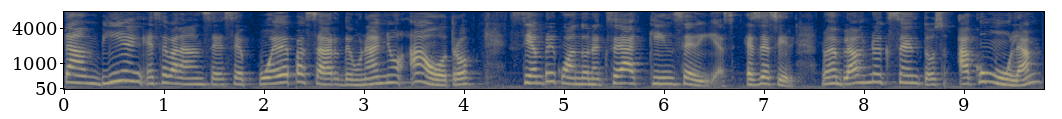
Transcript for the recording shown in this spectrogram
también ese balance se puede pasar de un año a otro siempre y cuando no exceda 15 días. Es decir, los empleados no exentos acumulan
